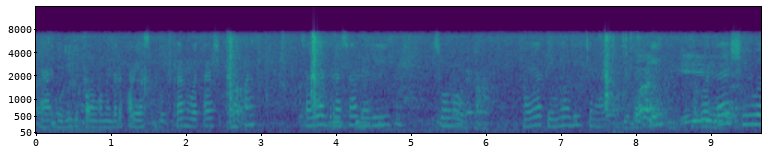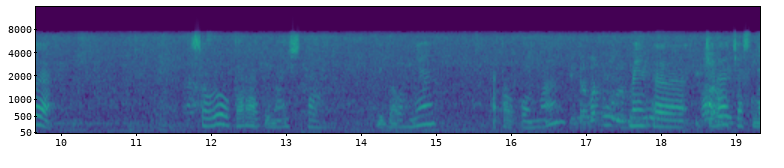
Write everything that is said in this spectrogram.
Ya jadi di kolom komentar kalian sebutkan watashi kan saya berasal dari Solo. Saya tinggal di Ciracas. Berarti watashi wa Solo Karakimashita di bawahnya atau koma men, uh, Ciracas ni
